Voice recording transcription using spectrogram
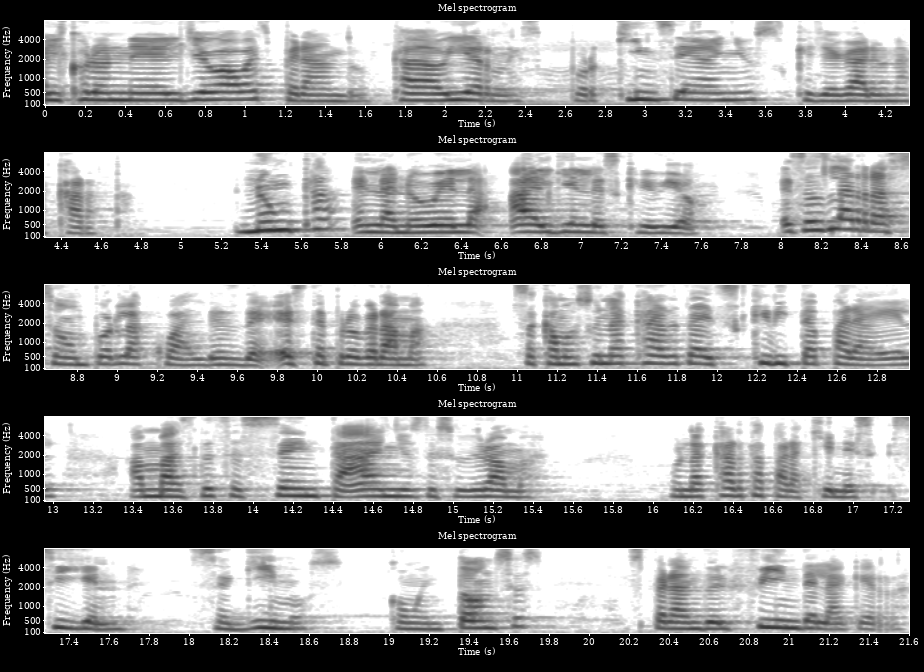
El coronel llevaba esperando cada viernes por 15 años que llegara una carta. Nunca en la novela alguien le escribió. Esa es la razón por la cual desde este programa sacamos una carta escrita para él a más de 60 años de su drama. Una carta para quienes siguen, seguimos, como entonces, esperando el fin de la guerra.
